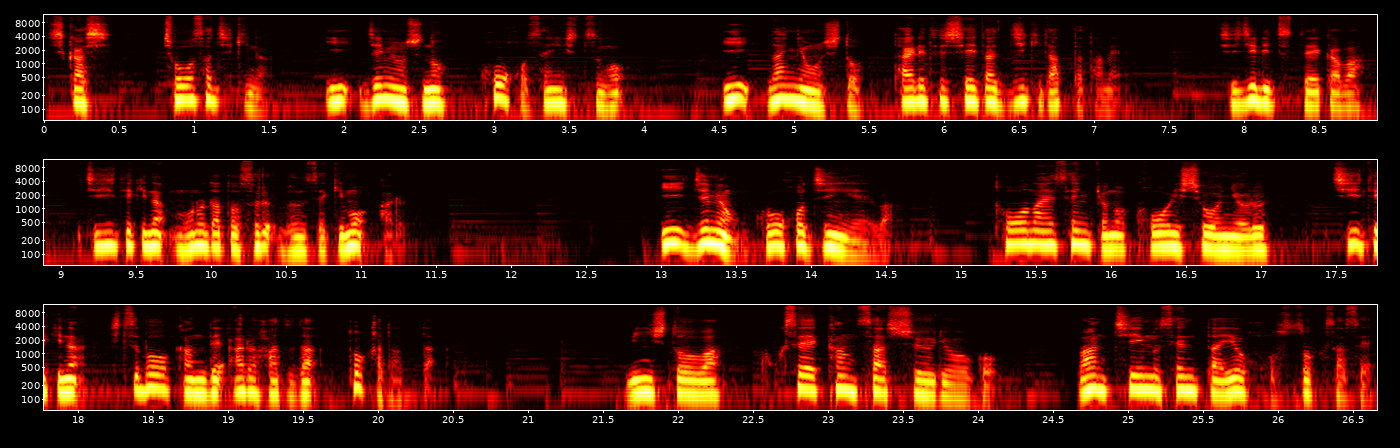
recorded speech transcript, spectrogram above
しかし、調査時期がイ・ジェミョン氏の候補選出後、イ・ナギョン氏と対立していた時期だったため、支持率低下は一時的なものだとする分析もある。イ・ジェミョン候補陣営は、党内選挙の後遺症による一時的な失望感であるはずだと語った。民主党は国政監査終了後、ワンチーム戦隊を発足させ、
